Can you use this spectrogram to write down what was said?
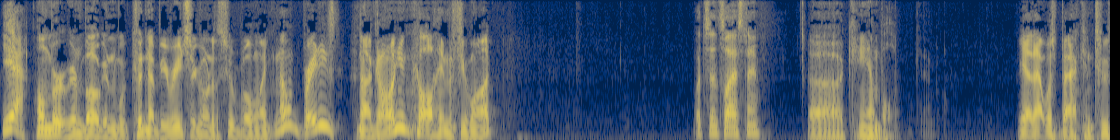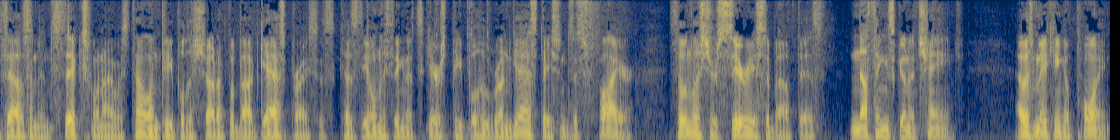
Yeah. Holmberger and Bogan could not be reached. They're going to the Super Bowl. I'm like, no, Brady's not going. You can call him if you want. What's his last name? Uh, Campbell. Yeah, that was back in 2006 when I was telling people to shut up about gas prices because the only thing that scares people who run gas stations is fire. So unless you're serious about this, nothing's going to change. I was making a point.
